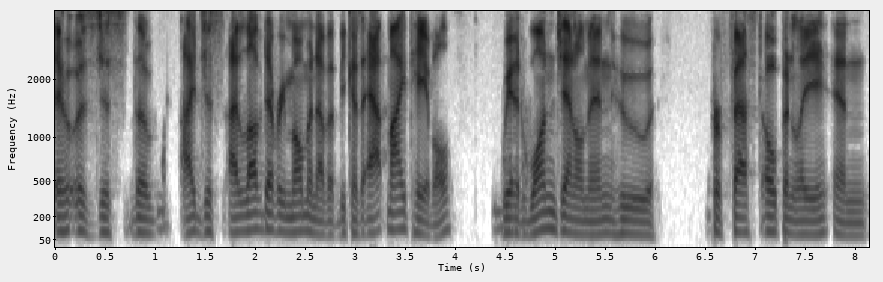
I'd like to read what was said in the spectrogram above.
it was just the I just I loved every moment of it because at my table we had one gentleman who professed openly and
